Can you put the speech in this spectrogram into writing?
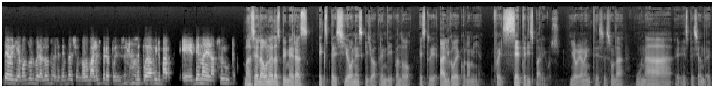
deberíamos volver a los niveles de inflación normales, pero pues eso no se puede afirmar eh, de manera absoluta. Marcela, una de las primeras expresiones que yo aprendí cuando estudié algo de economía fue ceteris paribus. Y obviamente esa es una, una expresión de,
